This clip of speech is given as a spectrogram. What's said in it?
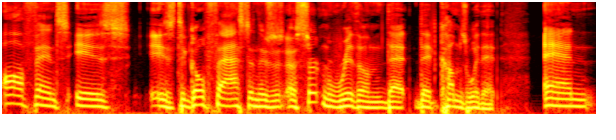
offense is is to go fast and there's a certain rhythm that that comes with it. And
